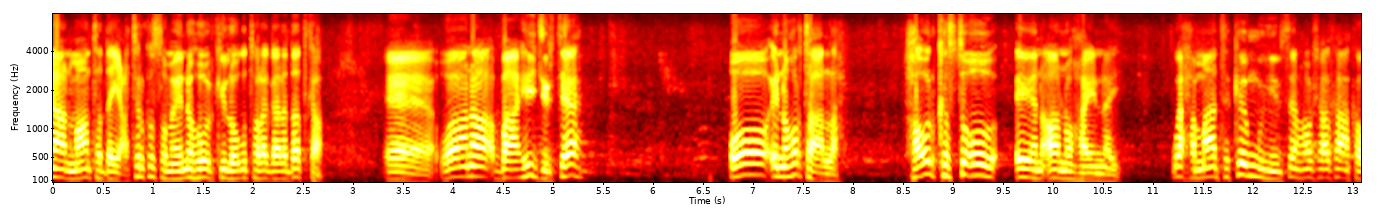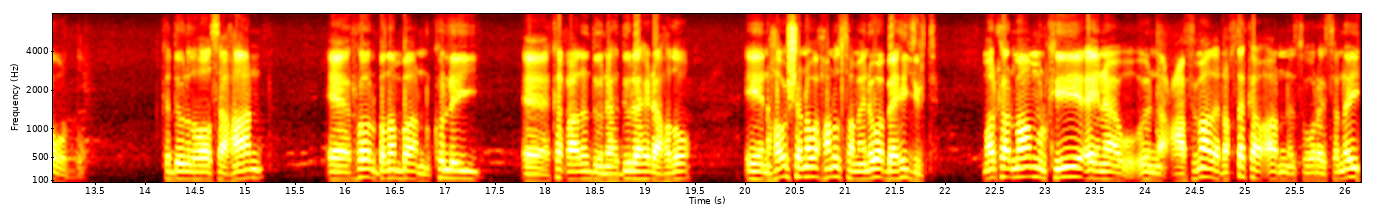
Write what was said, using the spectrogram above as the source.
inaan maanta dayactir ku samayno hoolkii loogu talagalay dadka. Waana baahi jirta oo ina hor taalla hawl kasta oo aanu haynay waxa maanta ka muhiimsan hawsha halka aan ka wadno ka dawlad hoose ahaan rool badan baan kolley ka qaadan doonaa hadduu ilaha idhaahdo hawshana waxaan u samaynay waa baahi jirta. Markaan maamulkii caafimaadka dhakhtarka aan iswaraysanay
